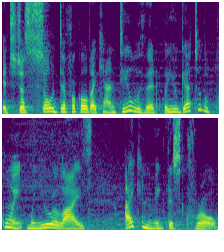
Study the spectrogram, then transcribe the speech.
it's just so difficult, I can't deal with it, but you get to the point when you realize I can make this grow.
